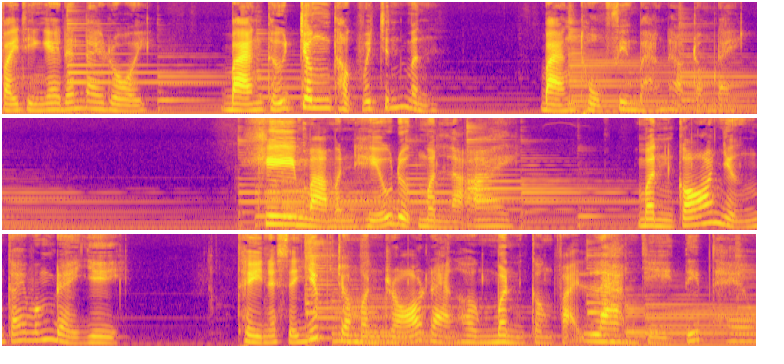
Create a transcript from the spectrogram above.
Vậy thì nghe đến đây rồi, bạn thử chân thật với chính mình. Bạn thuộc phiên bản nào trong đây? Khi mà mình hiểu được mình là ai, mình có những cái vấn đề gì thì nó sẽ giúp cho mình rõ ràng hơn mình cần phải làm gì tiếp theo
